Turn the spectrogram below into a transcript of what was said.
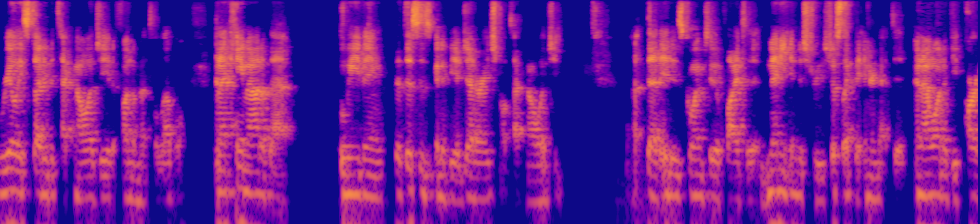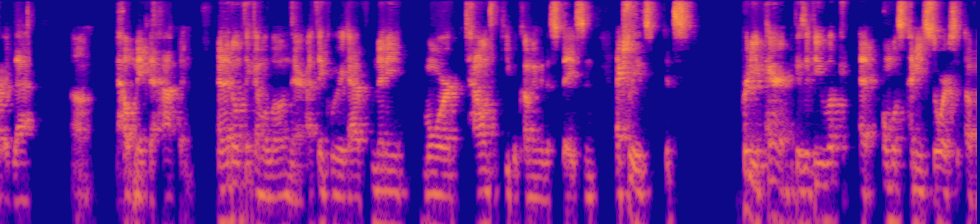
really studied the technology at a fundamental level. And I came out of that believing that this is going to be a generational technology, uh, that it is going to apply to many industries, just like the internet did. And I want to be part of that, um, help make that happen. And I don't think I'm alone there. I think we have many more talented people coming to this space. And actually, it's, it's pretty apparent because if you look at almost any source of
